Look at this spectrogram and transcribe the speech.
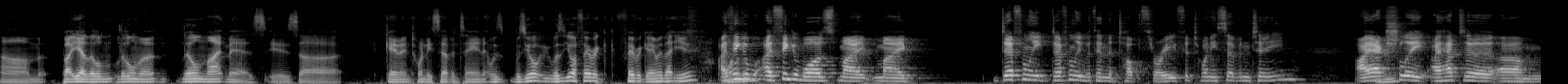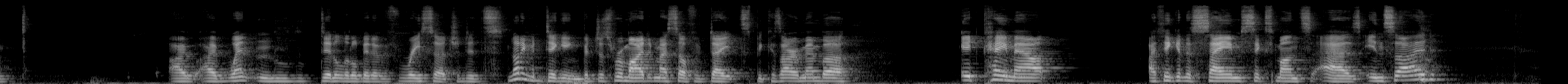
Um, but yeah, Little Little Little Nightmares is uh, game in 2017. It was was your was it your favorite favorite game of that year? I One think it. I think it was my my definitely definitely within the top three for 2017. I Mm-hmm. actually I had to um, I I went and did a little bit of research. I did not even digging, but just reminded myself of dates because I remember it came out. I think in the same six months as Inside.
